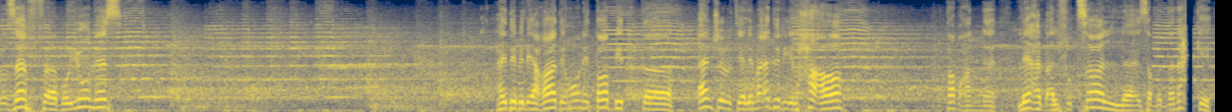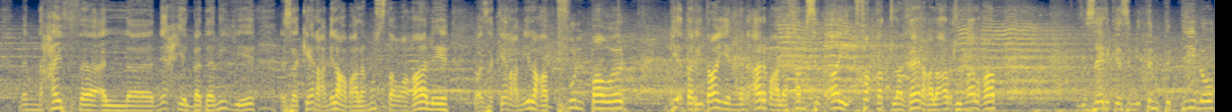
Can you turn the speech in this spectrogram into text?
جوزيف بويونس هيدي بالإعادة هون طابت آه، أنجلوت يلي ما قدر يلحقها. طبعا لاعب الفوتسال إذا بدنا نحكي من حيث الناحية البدنية إذا كان عم يلعب على مستوى عالي وإذا كان عم يلعب full power بيقدر يضاين من أربع لخمس دقائق فقط لا غير على أرض الملعب. لذلك لازم يتم تبديله.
